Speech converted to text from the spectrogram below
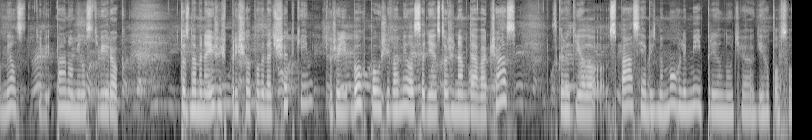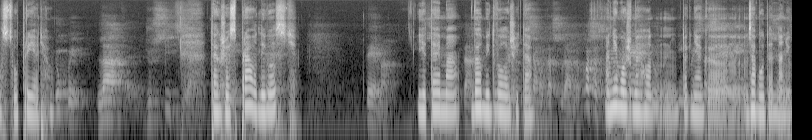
milostivý, pánov milostivý rok. To znamená, Ježiš prišiel povedať všetkým, že Boh používa milosrdenstvo, že nám dáva čas, skoro dielo spásy, aby sme mohli my prilnúť eh, k jeho posolstvu, prijať ho. Takže spravodlivosť je téma veľmi dôležitá a nemôžeme ho mm, tak nejak e, zabúdať na ňu.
